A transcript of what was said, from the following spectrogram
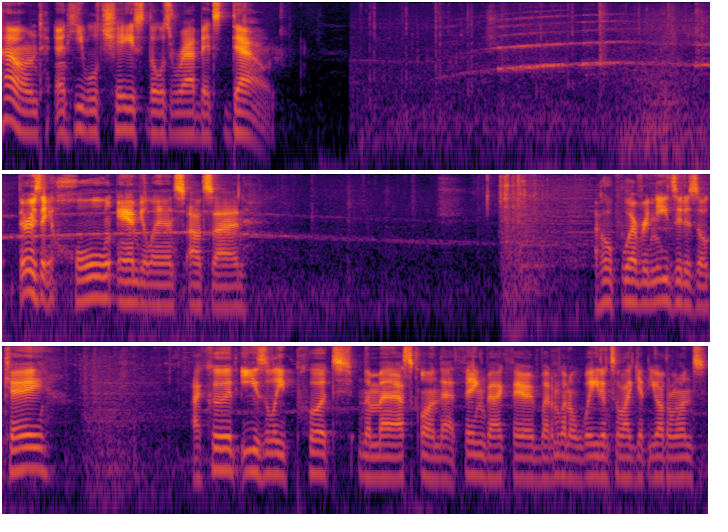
hound, and he will chase those rabbits down. There is a whole ambulance outside. I hope whoever needs it is okay. I could easily put the mask on that thing back there, but I'm going to wait until I get the other ones.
